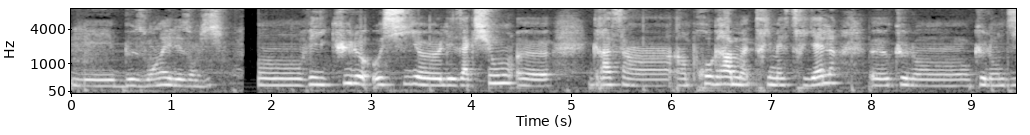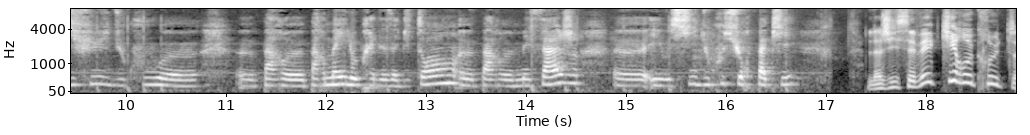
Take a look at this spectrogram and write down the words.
les besoins et les envies. Véhicule aussi euh, les actions euh, grâce à un, un programme trimestriel euh, que l'on que l'on diffuse du coup par par mail auprès des habitants, par message et aussi du coup sur papier. La JCV qui recrute?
